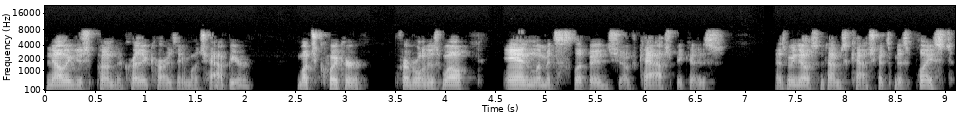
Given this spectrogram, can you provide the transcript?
Now they just put on their credit cards. They're much happier, much quicker for everyone as well, and limits slippage of cash because, as we know, sometimes cash gets misplaced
